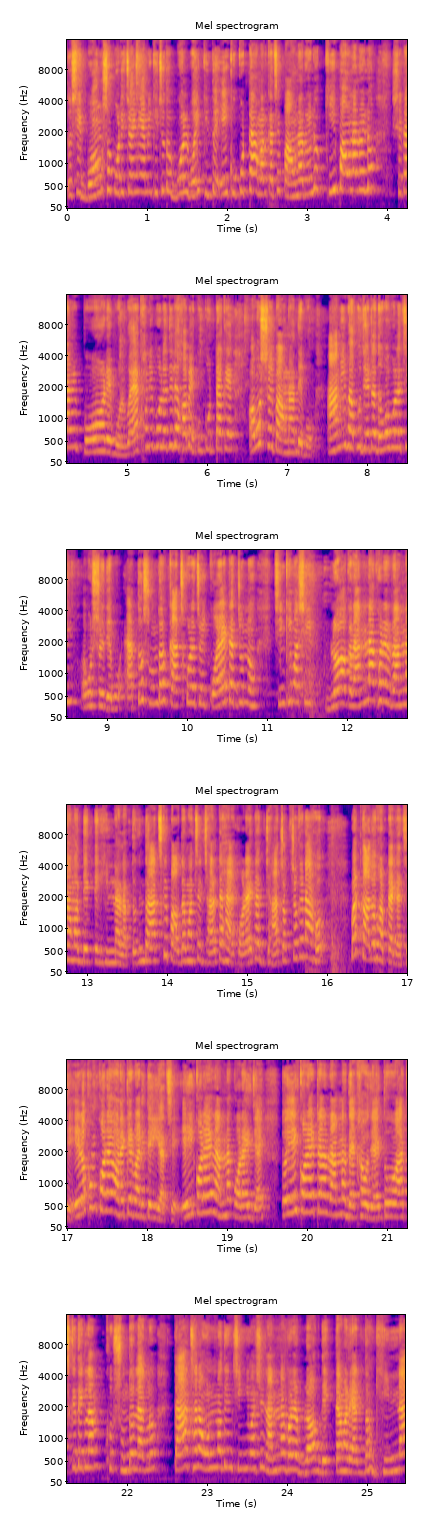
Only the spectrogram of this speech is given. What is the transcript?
তো সেই বংশ পরিচয় নিয়ে আমি কিছু তো বলবোই, কিন্তু এই কুকুরটা আমার কাছে পাওনা রইল। কি পাওনা রইল? সেটা আমি পরে বলব। এখনই বলে দিলে হবে, কুকুরটাকে অবশ্যই পাওনা দেবো। আমি বাবু যেটা দেবো বলেছি, অবশ্যই দেবো। এত সুন্দর কাজ করেছে ওই কড়াইটার জন্য। চিংকি মাসির ব্লগ রান্নাঘরের রান্না আমার দেখতে ঘৃণা লাগতো। কিন্তু আজকে পাবদা মাছের ঝালটা হ্যাঁ কড়াইটা ঝা চকচকে না হোক বাট কালো ভাবটা গেছে। এরকম কড়াই অনেকের বাড়িতেই আছে। এই কড়াই রান্না করাই যায়। তো এই কড়াইটা রান্না দেখাও যায়। তো আজকে দেখলাম খুব সুন্দর লাগল। তাছাড়া অন্যদিন চিংড়ি মাসির রান্নাঘরের ব্লগ দেখতে আমার একদম ঘৃণা।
